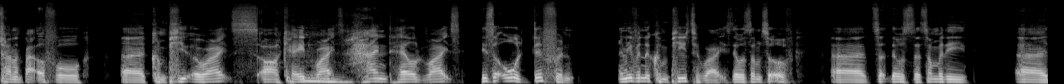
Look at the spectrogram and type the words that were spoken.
trying to battle for uh, computer rights, arcade Mm. rights, handheld rights. These are all different, and even the computer rights. There was some sort of uh, so there was somebody uh,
